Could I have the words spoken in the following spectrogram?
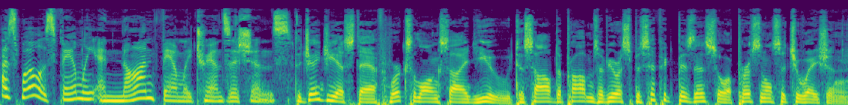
as well as family and non-family transitions. The JGS staff works alongside you to solve the problems of your specific business or personal situation.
